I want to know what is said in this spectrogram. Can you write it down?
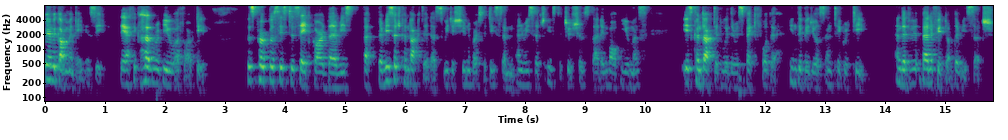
we have a government agency, the Ethical Review Authority. This purpose is to safeguard the that the research conducted at Swedish universities and, and research institutions that involve humans is conducted with respect for the individual's integrity and the benefit of the research.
